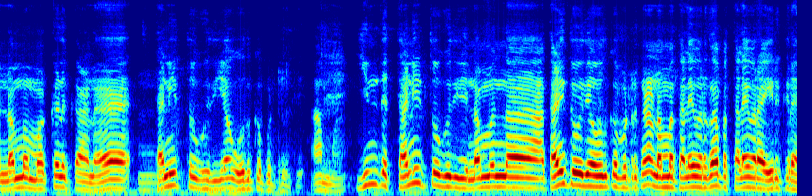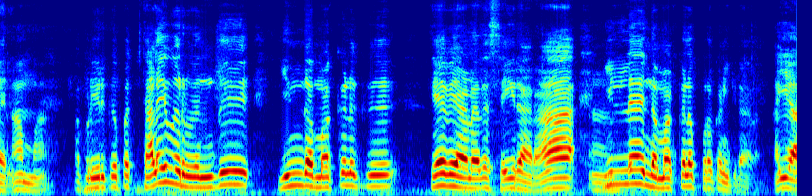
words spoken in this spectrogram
நம்ம மக்களுக்கான. தனித்தொகுதியாக ஒதுக்கப்பட்டிருக்கு. ஆமாம் இந்த தனித்தொகுதி நம்ம தனித்தொகுதியாக ஒதுக்கப்பட்டிருக்கா நம்ம தலைவர் தான் இப்போ தலைவராக இருக்கிறாரு. ஆமாம் அப்படி இருக்கப்ப தலைவர் வந்து இந்த மக்களுக்கு தேவையானதை செய்கிறாரா. இல்லை இந்த மக்களை புறக்கணிக்கிறாரா? ஐயா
